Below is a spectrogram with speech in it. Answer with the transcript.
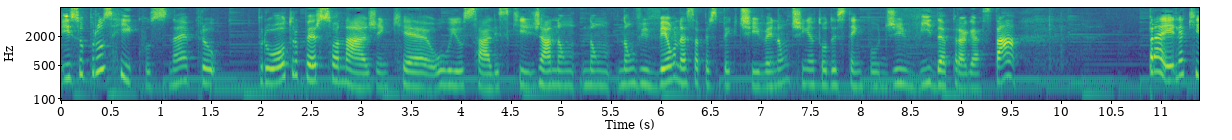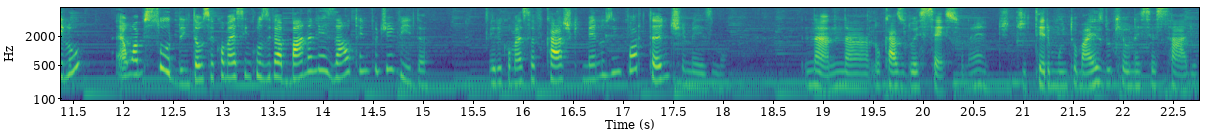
isso para os ricos, né? Pro, pro outro personagem, que é o Will Salles, que já não, não, não viveu nessa perspectiva e não tinha todo esse tempo de vida para gastar, para ele aquilo é um absurdo. Então você começa, inclusive, a banalizar o tempo de vida. Ele começa a ficar, acho que, menos importante mesmo na, na, no caso do excesso, né? De, de, ter muito mais do que o necessário.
